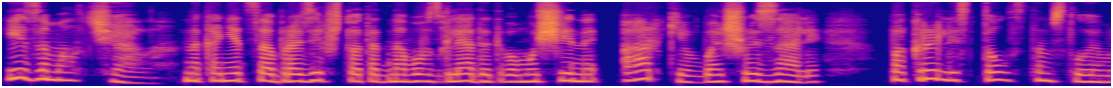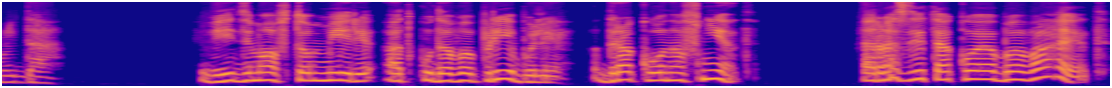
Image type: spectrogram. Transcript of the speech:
И замолчала, наконец сообразив, что от одного взгляда этого мужчины арки в большой зале покрылись толстым слоем льда. «Видимо, в том мире, откуда вы прибыли, драконов нет». «Разве такое бывает?»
